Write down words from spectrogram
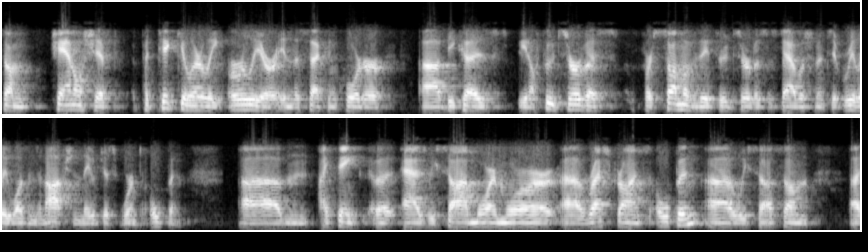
some channel shift, particularly earlier in the second quarter, uh, because you know, food service, for some of the food service establishments, it really wasn't an option. They just weren't open. Um, I think as we saw more and more restaurants open, we saw some Uh,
